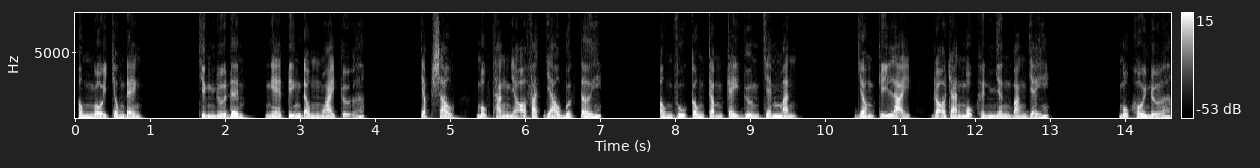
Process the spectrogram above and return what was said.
ông ngồi trong đèn. Chừng nửa đêm, nghe tiếng động ngoài cửa. Chập sau, một thằng nhỏ vác giáo bước tới. Ông Vu Công cầm cây gươm chém mạnh. Dòm kỹ lại, rõ ràng một hình nhân bằng giấy. Một hồi nữa,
